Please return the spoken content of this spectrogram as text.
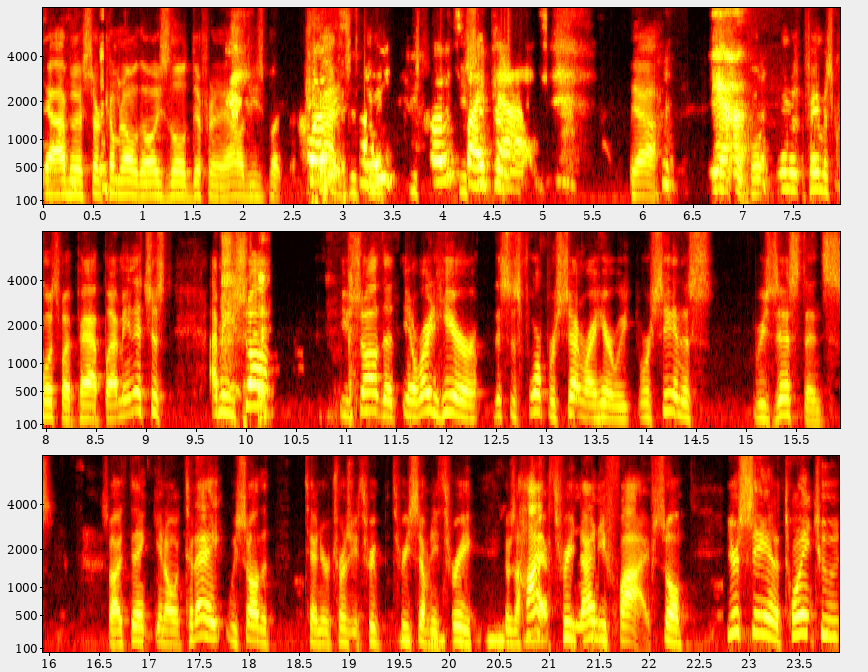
yeah, I'm going to start coming out with all these little different analogies. But God, Quotes just, by, I mean, you- quotes you by sit there- Pat. yeah, Yeah. quote- famous, famous quotes by Pat. But I mean, it's just, I mean, you saw, you saw that, you know, right here, this is 4% right here. We, we're seeing this resistance. So I think, you know, today we saw the 10 year treasury three, 373. It was a high of 395. So you're seeing a 22,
